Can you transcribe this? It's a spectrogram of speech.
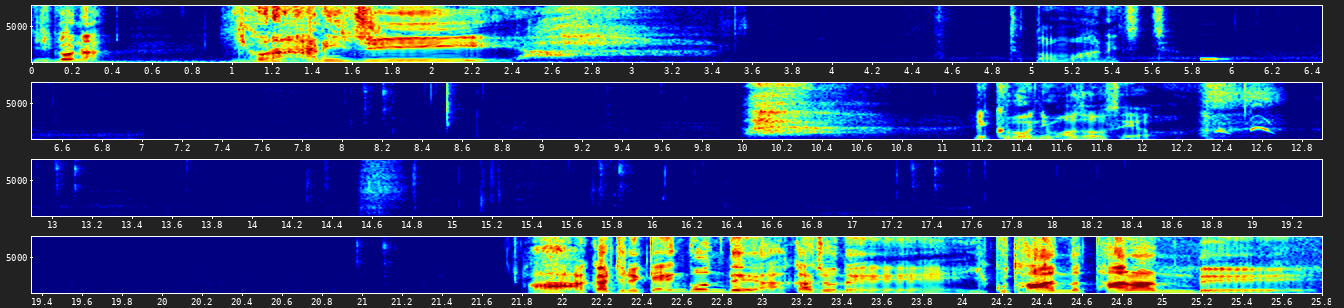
아 이건 아니지. 아. 너무하네 진짜. 하, 리크버님 어서 오세요. 아 아까 전에 깬 건데 아까 전에. 입구 다, 안, 다 나왔는데.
